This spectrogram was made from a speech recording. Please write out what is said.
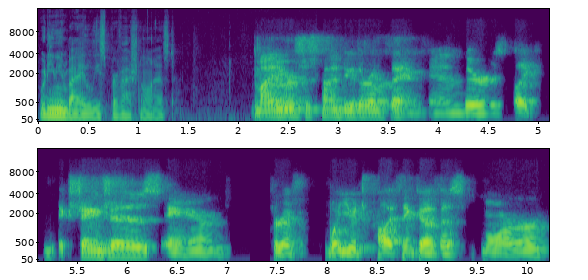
what do you mean by least professionalized? Miners just kind of do their own thing, and there's like exchanges and sort of what you would probably think of as more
